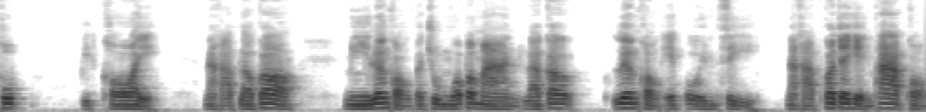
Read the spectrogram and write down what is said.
ทุบบิตคอยนะครับ แล้วก็มีเรื่องของประชุมงบประมาณ แล้วก็เรื่องของ FOMC นะครับ ก็จะเห็นภาพของ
